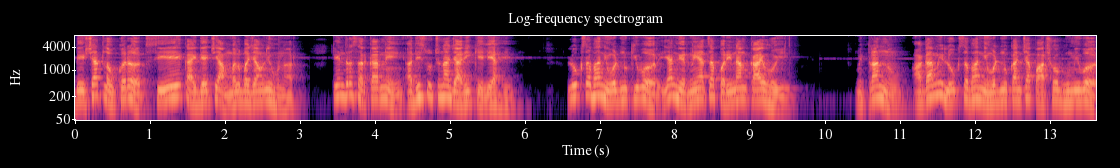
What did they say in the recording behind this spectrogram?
देशात लवकरच सी ए कायद्याची अंमलबजावणी होणार. केंद्र सरकारने अधिसूचना जारी केली आहे. लोकसभा निवडणुकीवर या निर्णयाचा परिणाम काय होईल? मित्रांनो आगामी लोकसभा निवडणुकांच्या पार्श्वभूमीवर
